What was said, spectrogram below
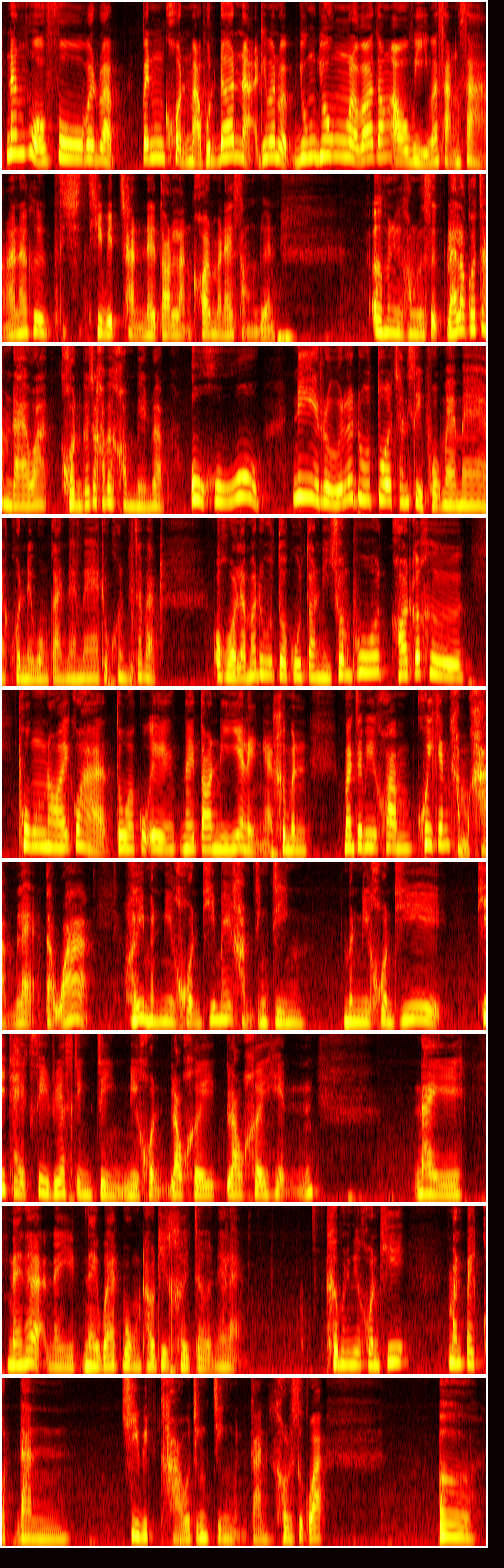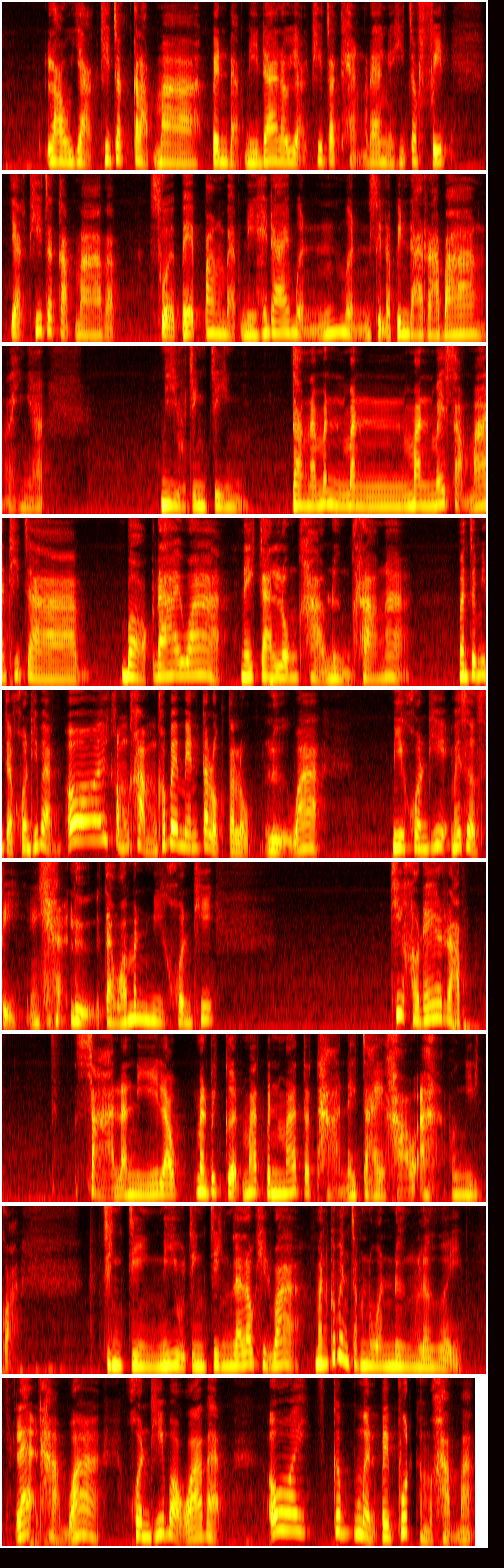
นั่งหัวฟูเป็นแบบเป็นขนหมาพุดเดิ้ลอะที่มันแบบยุ่งยุ่งแล้วก็ต้องเอาหวีมาสังสางอะนะคือชีวิตฉันในตอนหลังคลอดมาได้สองเดือน เออมันมีความรู้สึกแล้วเราก็จำได้ว่า คนก็จะเข้าไปคอมเมนต์แบบโอ้โหนี่หรือแล้วดูตัวฉันสิพวกแม่แม่คนในวงการแม่แม่ทุกคนก็จะแบบ โอ้โห แล้วมาดูตัวกูตอนนี้ชมพู่คอดก็คือพุงน้อยกว่าตัวกูเองในตอนนี้อะไรเงี้ย คือมันมันจะมีความคุยกันขำๆแหละ แต่ว่าเฮ้ยมันมีคนที่ไม่ขำจริง ๆ มันมีคนที่ที่เทคซีเรียสจริง ๆ มีคนเราเคยเราเคยเห็นในในนี่แหละในในแวดวงเท่าที่เคยเจอเนี่ยแหละ คือมันมีคนที่มันไปกดดันชีวิตเขาจริง ๆ เหมือนกัน เขารู้สึกว่า เออ เราอยากที่จะกลับมาเป็นแบบนี้ได้ เราอยากที่จะแข็งแรง อยากที่จะฟิต อยากที่จะกลับมาแบบสวยเป๊ะปังแบบนี้ให้ได้เหมือนเหมือนศิลปินดาราบ้างอะไรเงี้ย มีอยู่จริง ๆ ดังนั้นมันมันมันไม่สามารถที่จะบอกได้ว่าในการลงข่าวหนึ่งครั้งอะ่ะ มันจะมีแต่คนที่แบบ เอ้ยขำๆเข้าไปเม้นตลกตลกหรือว่ามีคนที่ไม่เสือกสิอย่างเงี้ย หรือแต่ว่ามันมีคนที่ที่เขาได้รับ สารอันนี้แล้วมันไปเกิดมาเป็นมาตรฐานในใจเขาอะเอางี้ดีกว่า จริง ๆ มีอยู่จริง ๆ แล้วเราคิดว่ามันก็เป็นจำนวนหนึ่งเลย และถามว่าคนที่บอกว่าแบบ โอ้ย ก็เหมือนไปพูดขำๆอะ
